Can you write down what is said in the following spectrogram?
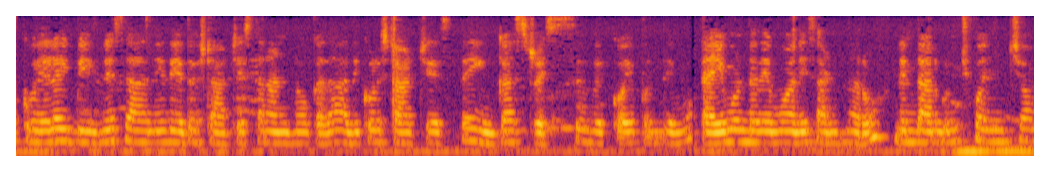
ఒకవేళ ఈ బిజినెస్ అనేది ఏదో స్టార్ట్ చేస్తాను అంటున్నావు కదా అది కూడా స్టార్ట్ చేస్తే ఇంకా స్ట్రెస్ ఎక్కువైపోతుందేమో టైం ఉండదేమో అనేసి అంటున్నారు. నేను దాని గురించి కొంచెం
